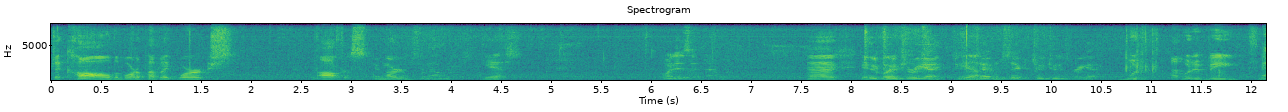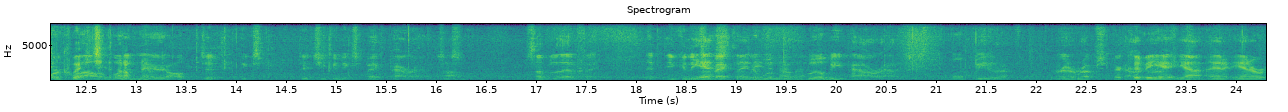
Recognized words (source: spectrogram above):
to call the Board of Public Works office. Emergency number. Yes. What is that number? Uh, good question. 2238, Yeah. 276 2238. Would, would it be worthwhile to question. put in don't there call. to, ex- that you can expect power outages? Something to that effect. That you can Yes, expect they that there need to know will, that. will be power outages. It won't be, or interruption. There power could be, yeah, in- inter-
